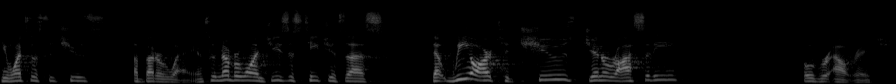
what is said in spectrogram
He wants us to choose a better way. And so, number one, Jesus teaches us that we are to choose generosity over outrage.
